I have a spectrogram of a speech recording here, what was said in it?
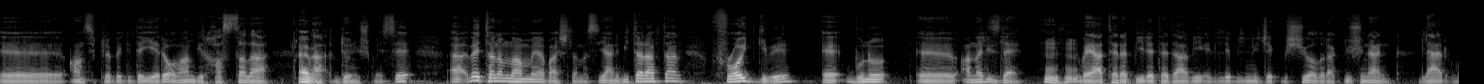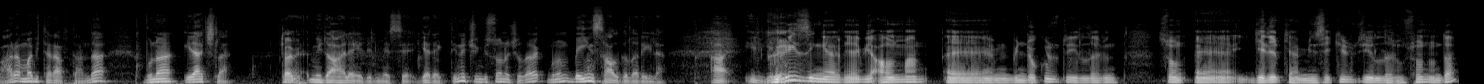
e, ansiklopedide yeri olan bir hastalığa Evet. a, dönüşmesi a, ve tanımlanmaya başlaması. Yani bir taraftan Freud gibi e, bunu e, analizle veya terapiyle tedavi edilebilecek bir şey olarak düşünenler var ama bir taraftan da buna ilaçla Tabii. e, müdahale edilmesi gerektiğini çünkü sonuç olarak bunun beyin salgılarıyla ilgili. Griesinger diye bir Alman e, 1900'lü yılların son e, gelirken 1800 yılların sonunda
